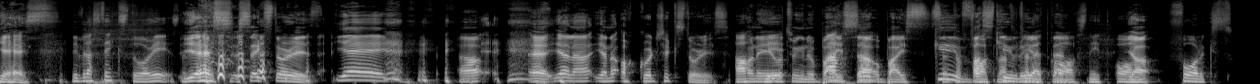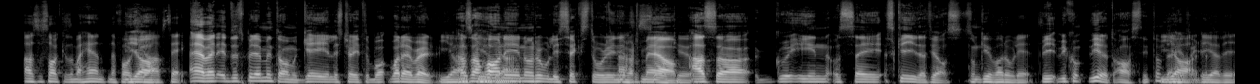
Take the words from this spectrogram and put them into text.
Yes. Vi vill ha sex stories. Yes, sex stories. Yay! Ja, eh, gärna, gärna awkward sex stories. Ja, har ni det- varit tvungna att bajsa Alltså, och bajs Gud vad fastnat i kul att göra ett toaletten? avsnitt om Ja. folks, alltså saker som har hänt när folk Ja. har haft sex. Även, det spelar inte om gay eller straight whatever. Ja, alltså gud, har ni ja. någon rolig sexstory ni Alltså, varit med om, kul. alltså gå in och säg, skriv det till oss. Som, Gud vad roligt. vi, vi, kom, vi gör ett avsnitt om det Ja, det gör vi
